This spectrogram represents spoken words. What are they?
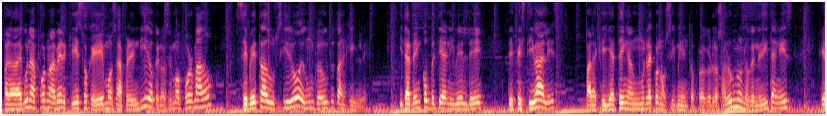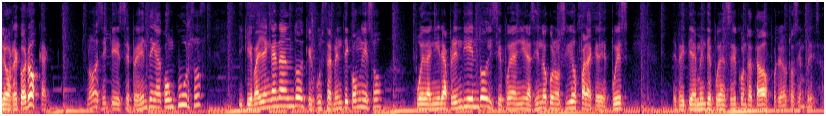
para de alguna forma ver que eso que hemos aprendido, que nos hemos formado, se ve traducido en un producto tangible. Y también competir a nivel de, festivales, para que ya tengan un reconocimiento, porque los alumnos lo que necesitan es que los reconozcan, ¿no? Así que se presenten a concursos y que vayan ganando y que justamente con eso puedan ir aprendiendo y se puedan ir haciendo conocidos para que después efectivamente puedan ser contratados por otras empresas.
